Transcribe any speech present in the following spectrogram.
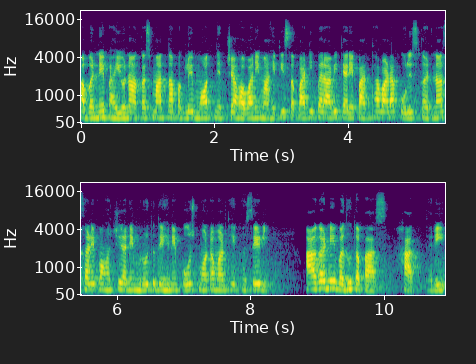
આ બંને ભાઈઓના અકસ્માતના પગલે મોત નિપજ્યા હોવાની માહિતી સપાટી પર આવી ત્યારે પાંથાવાડા પોલીસ ઘટના સ્થળે પહોંચી અને મૃતદેહને પોસ્ટમોર્ટમ અર્થે ખસેડી આગળની વધુ તપાસ હાથ ધરી.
